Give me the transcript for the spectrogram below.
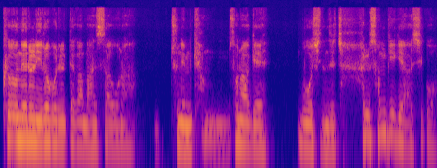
그 은혜를 잃어버릴 때가 많사오나 주님 겸손하게 무엇이든지 잘 섬기게 하시고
